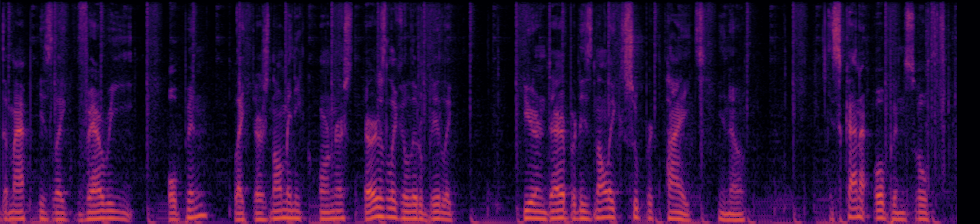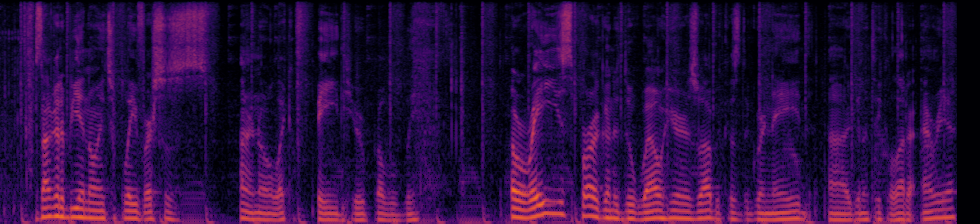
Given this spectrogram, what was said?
the map is like very open. Like there's not many corners. There's like a little bit like here and there, but it's not like super tight, you know. It's kind of open, so it's not gonna be annoying to play versus I don't know, like a fade here probably. A Raze probably gonna do well here as well because the grenade uh gonna take a lot of area.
